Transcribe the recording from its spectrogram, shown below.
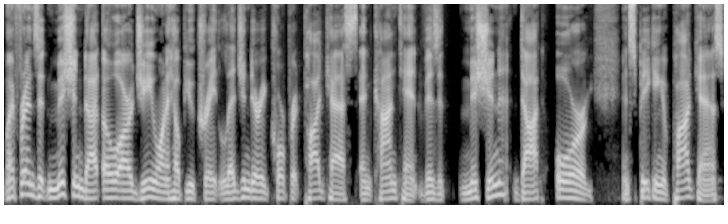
My friends at mission.org want to help you create legendary corporate podcasts and content. Visit mission.org. And speaking of podcasts,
